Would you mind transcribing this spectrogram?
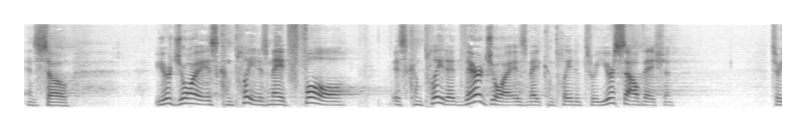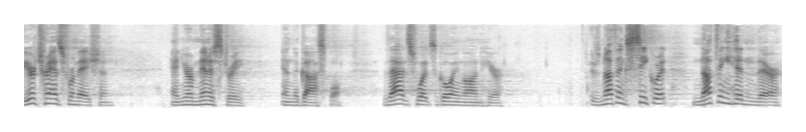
And so your joy is complete, is made full, is completed. Their joy is made completed through your salvation, through your transformation, and your ministry in the gospel. That's what's going on here. There's nothing secret, nothing hidden there.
